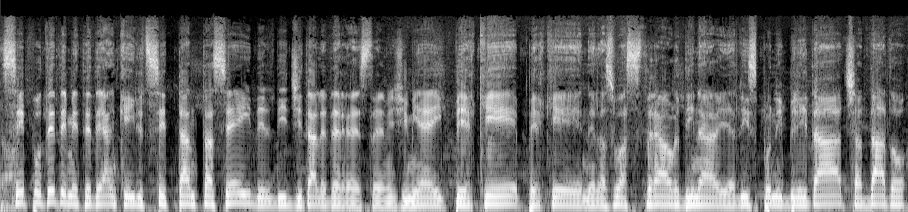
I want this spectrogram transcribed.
Se potete mettete anche il 76 del digitale terrestre, amici miei, perché? Perché nella sua straordinaria disponibilità ci ha dato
